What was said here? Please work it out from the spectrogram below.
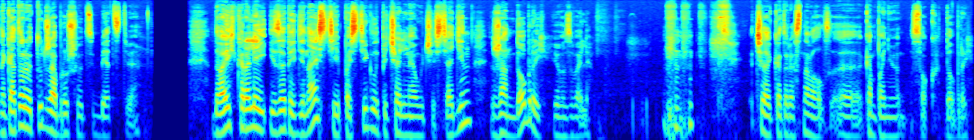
на которую тут же обрушиваются бедствия. Двоих королей из этой династии постигла печальная участь. Один — Жан Добрый, его звали. Человек, который основал э, компанию «Сок Добрый».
